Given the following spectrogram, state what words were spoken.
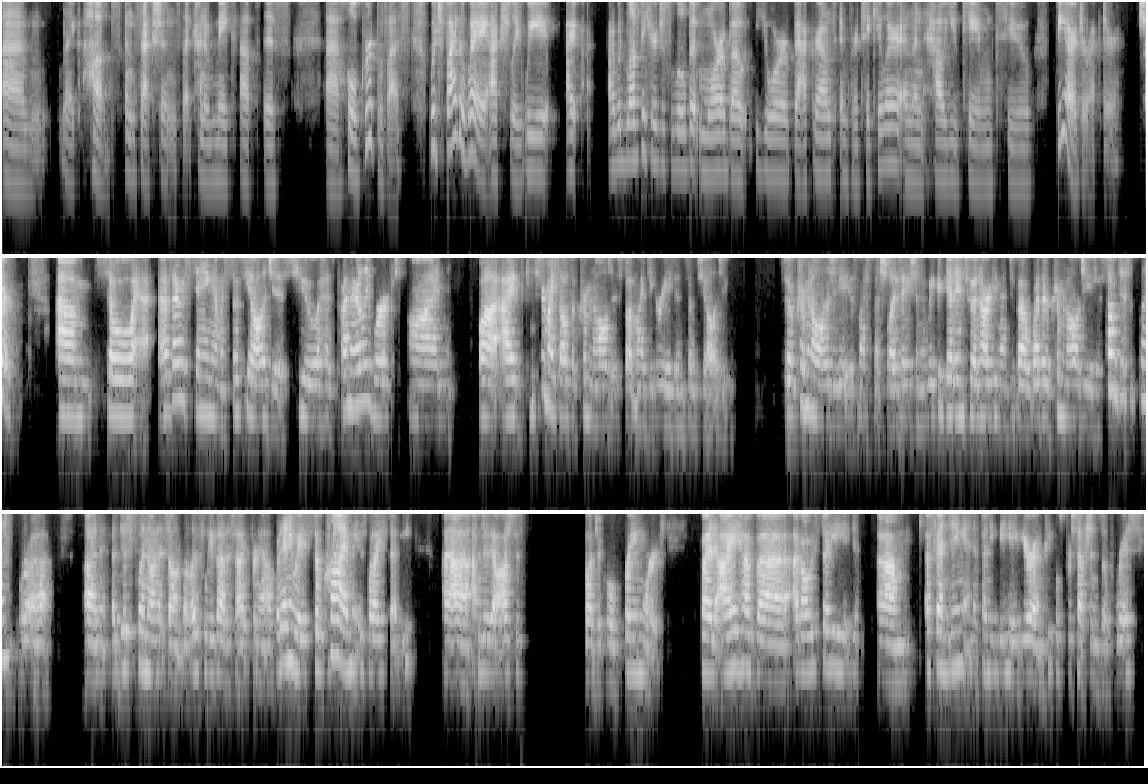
um, like hubs and sections that kind of make up this uh, whole group of us. Which, by the way, actually, we I I would love to hear just a little bit more about your background in particular and then how you came to be our director. Sure. Um, so, as I was saying, I'm a sociologist who has primarily worked on, well, I consider myself a criminologist, but my degree is in sociology. So, criminology is my specialization. And we could get into an argument about whether criminology is a subdiscipline or a, a, a discipline on its own, but let's leave that aside for now. But, anyway, so crime is what I study uh, under the auspices framework. But I have uh, I've always studied um, offending and offending behavior and people's perceptions of risk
